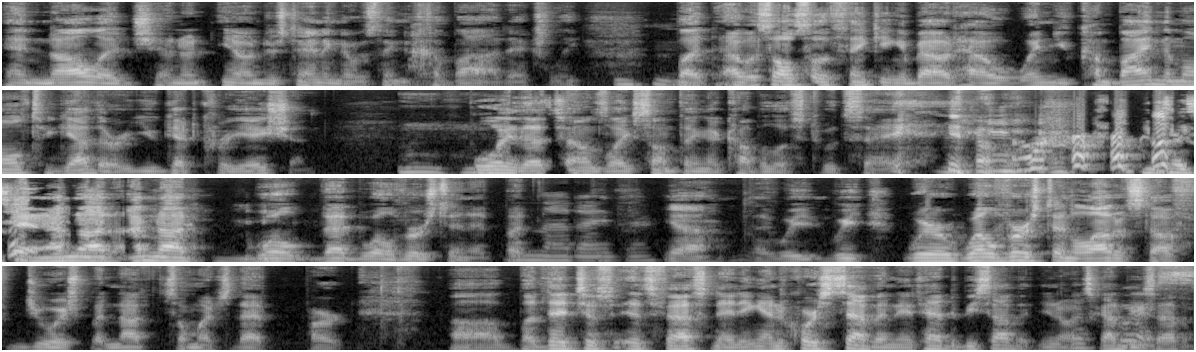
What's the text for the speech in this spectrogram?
and knowledge and you know understanding. I was thinking Chabad actually, mm-hmm. but I was also thinking about how when you combine them all together, you get creation. Mm-hmm. Boy, that sounds like something a Kabbalist would say. You know? I say, I'm not, I'm not well that well versed in it, but I'm not either. Yeah, we we we're well versed in a lot of stuff Jewish, but not so much that part. Uh, but that just it's fascinating, and of course seven. It had to be seven. You know, it's got to be seven.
